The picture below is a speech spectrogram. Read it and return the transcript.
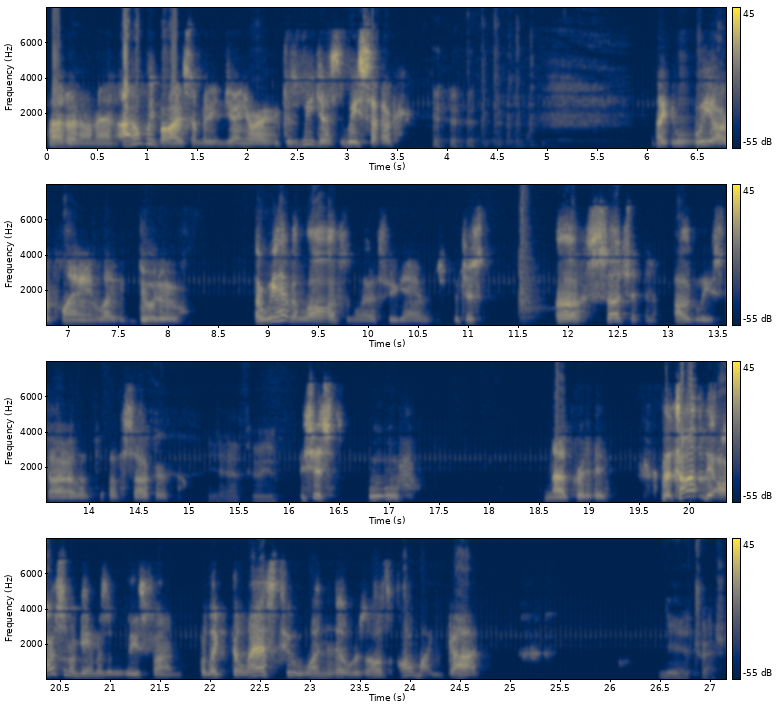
I don't know, man. I hope we buy somebody in January because we just we suck. Like we are playing like doo doo. Like we haven't lost in the last few games, but just oh, such an ugly style of, of soccer. yeah, I feel you. It's just oof, not pretty. The top, the Arsenal game was at least fun, but like the last two one 0 results, oh my god. Yeah, trash.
